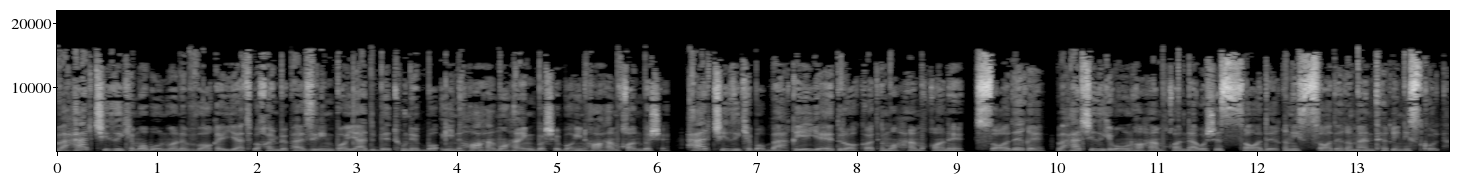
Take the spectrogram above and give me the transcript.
و هر چیزی که ما به عنوان واقعیت بخوایم بپذیریم باید بتونه با اینها هماهنگ باشه با اینها همخوان باشه. هر چیزی که با بقیه ادراکات ما همخانه صادقه و هر چیزی که با اونها همخوان نباشه صادق نیست صادق منطقی نیست کلا.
